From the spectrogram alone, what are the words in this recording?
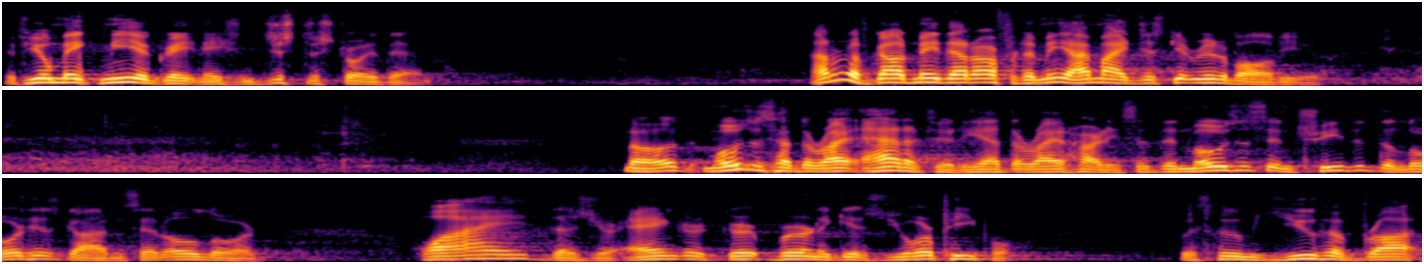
If you'll make me a great nation, just destroy them. I don't know if God made that offer to me, I might just get rid of all of you. no, Moses had the right attitude, he had the right heart. He said, Then Moses entreated the Lord his God and said, Oh Lord, why does your anger burn against your people? with whom you have brought,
